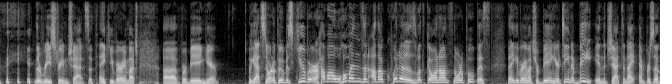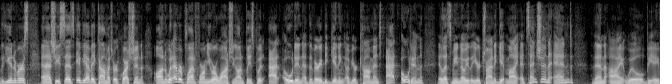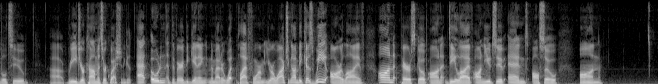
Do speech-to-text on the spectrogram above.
the restream chat. So thank you very much uh, for being here. We got Snortopoopus Cuber. Hello, humans and other quitters. What's going on, Snortopoopus? Thank you very much for being here. Tina B in the chat tonight, Empress of the Universe. And as she says, if you have a comment or question on whatever platform you are watching on, please put at Odin at the very beginning of your comment. At Odin. It lets me know that you're trying to get my attention, and then I will be able to uh, read your comments or question at Odin at the very beginning, no matter what platform you are watching on, because we are live on Periscope, on DLive, on YouTube, and also on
